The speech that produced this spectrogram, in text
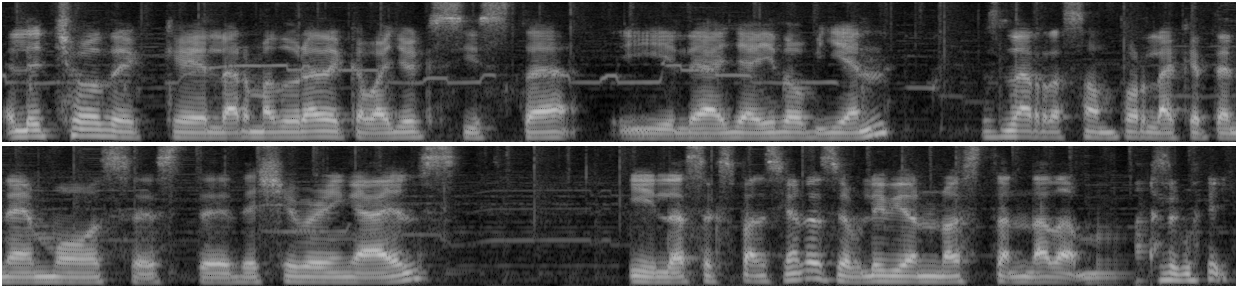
el hecho de que la armadura de caballo exista y le haya ido bien es la razón por la que tenemos este The Shivering Isles. Y las expansiones de Oblivion no están nada mal, güey.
